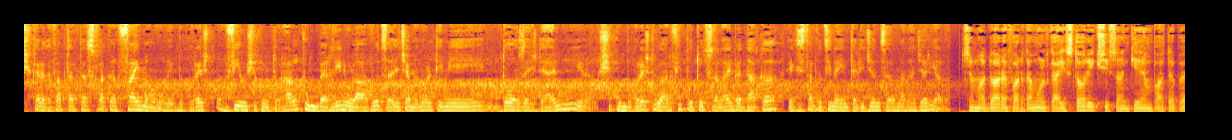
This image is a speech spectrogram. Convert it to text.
și care de fapt ar putea să facă faima unui București viu și cultural, cum Berlinul a avut, să zicem, în ultimii 20 de ani și cum Bucureștiul ar fi putut să-l aibă dacă exista puțină inteligență managerială. Ce mă doare foarte mult ca istoric și să încheiem poate pe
